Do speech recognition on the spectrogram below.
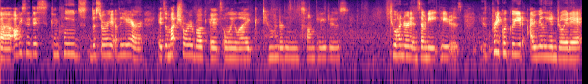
uh, obviously this concludes the story of the heir. It's a much shorter book. It's only like 200 and some pages. 278 pages. It's pretty quick read. I really enjoyed it.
